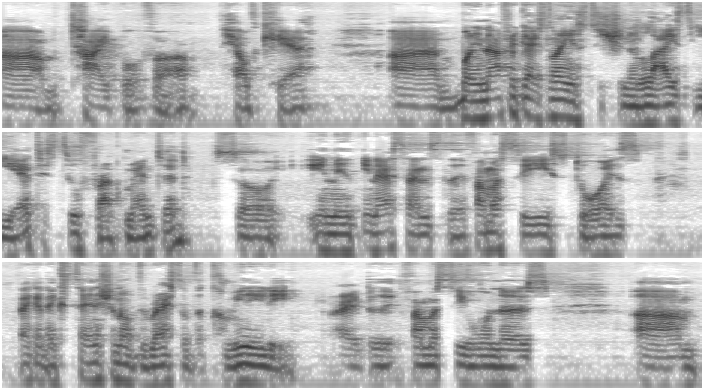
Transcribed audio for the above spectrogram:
um, type of uh, healthcare. Um, but in Africa, it's not institutionalized yet; it's still fragmented. So, in in essence, the pharmacy store is like an extension of the rest of the community. Right, the pharmacy owners um,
